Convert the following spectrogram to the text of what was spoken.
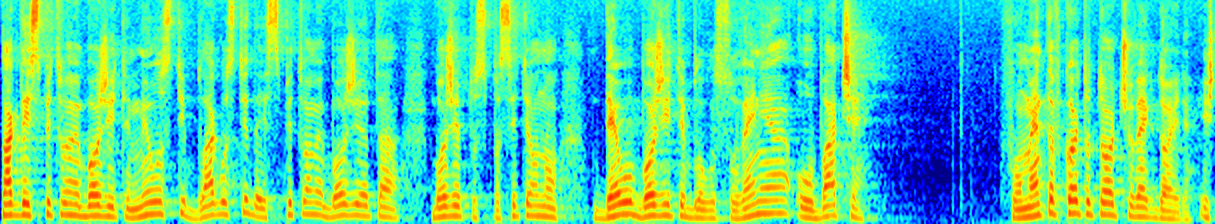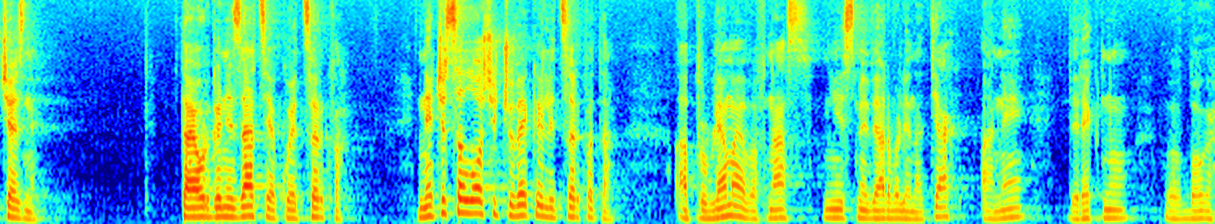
Пак да изпитваме Божиите милости, благости, да изпитваме Божията, Божието спасително дело, Божиите благословения, обаче в момента, в който този човек дойде, изчезне. Тая организация, която е църква. Не, че са лоши човека или църквата, а проблема е в нас. Ние сме вярвали на тях, а не директно в Бога.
